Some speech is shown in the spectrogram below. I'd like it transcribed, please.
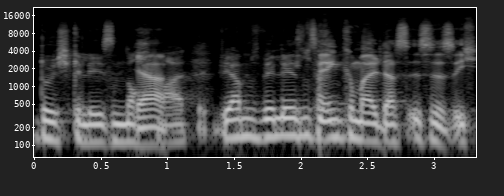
durchgelesen, nochmal. Wir, haben- wir lesen Ich denke mal, das ist es. Ich,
